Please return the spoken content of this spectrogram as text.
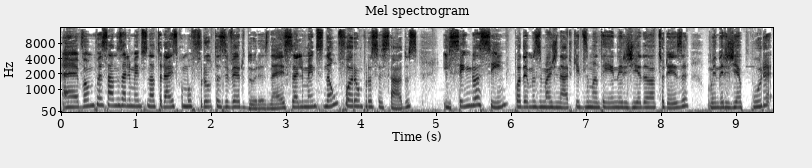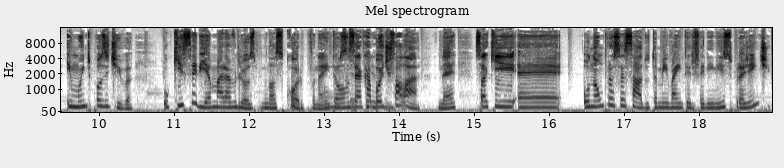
É, vamos pensar nos alimentos naturais como frutas e verduras, né? Esses alimentos não foram processados e, sendo assim, podemos imaginar que eles mantêm a energia da natureza, uma energia pura e muito positiva. O que seria maravilhoso pro nosso corpo, né? Com então você certeza. acabou de falar, né? Só que é, o não processado também vai interferir nisso pra gente?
